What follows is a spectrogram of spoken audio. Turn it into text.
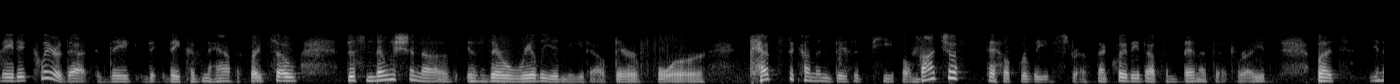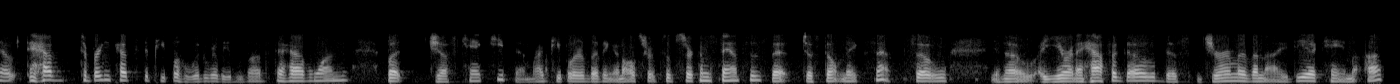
made it clear that they, they couldn't have it, right? So this notion of is there really a need out there for pets to come and visit people, not just to help relieve stress. Now, clearly that's a benefit, right? But you know, to have to bring pets to people who would really love to have one, but just can't keep them, right? People are living in all sorts of circumstances that just don't make sense. So, you know, a year and a half ago, this germ of an idea came up,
